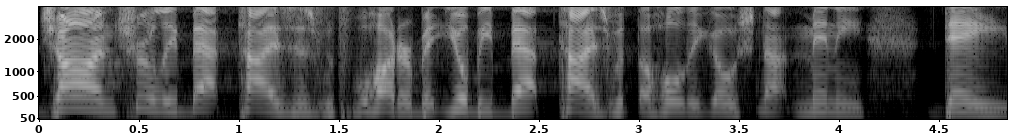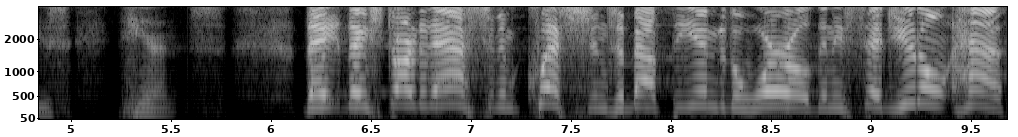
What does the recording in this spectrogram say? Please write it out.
John truly baptizes with water, but you'll be baptized with the Holy Ghost not many days hence. They, they started asking him questions about the end of the world, and he said, You don't have,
